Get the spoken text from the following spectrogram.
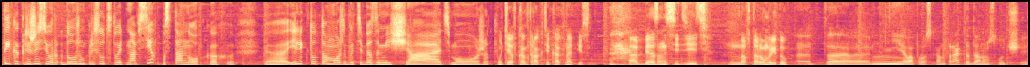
Ты как режиссер должен присутствовать на всех постановках? Э, или кто-то, может быть, тебя замещать может? У тебя в контракте как написано? Обязан сидеть на втором ряду. Это не вопрос контракта в данном случае.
